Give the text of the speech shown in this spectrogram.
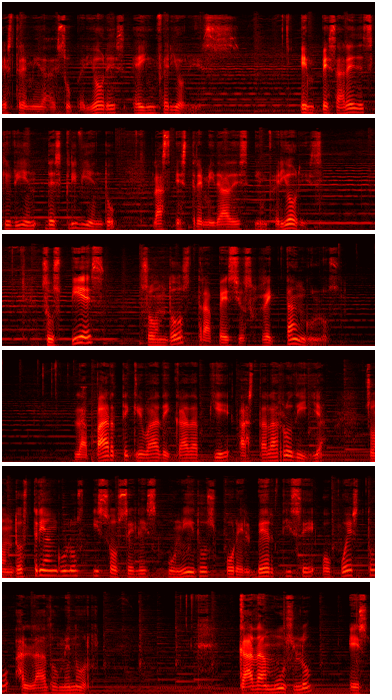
extremidades superiores e inferiores. Empezaré describiendo las extremidades inferiores. Sus pies son dos trapecios rectángulos. La parte que va de cada pie hasta la rodilla son dos triángulos isósceles unidos por el vértice opuesto al lado menor. Cada muslo es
